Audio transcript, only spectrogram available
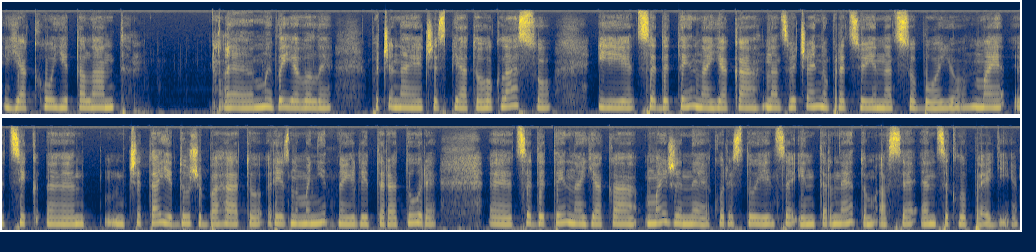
якої талант ми виявили починаючи з п'ятого класу, і це дитина, яка надзвичайно працює над собою, має ці, е, читає дуже багато різноманітної літератури. Е, Це дитина, яка майже не користується інтернетом, а все енциклопедії.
